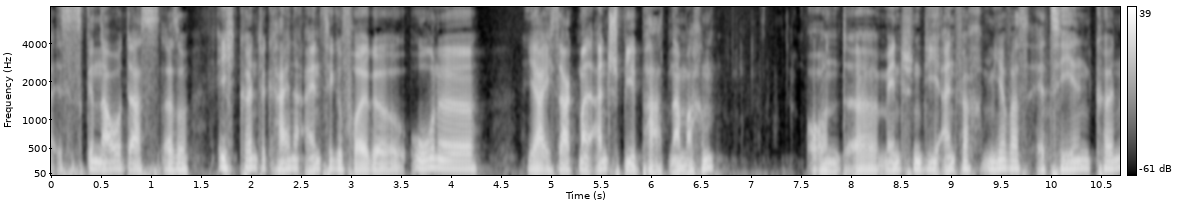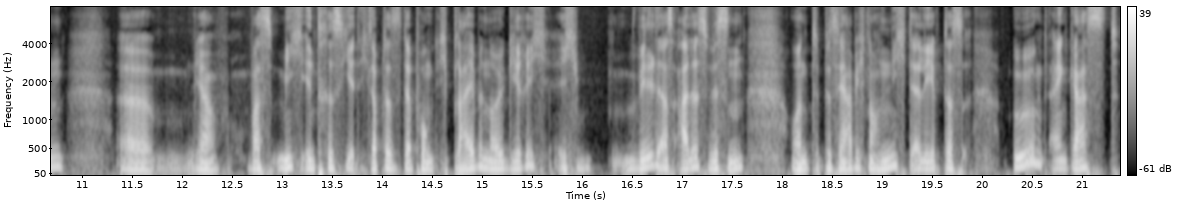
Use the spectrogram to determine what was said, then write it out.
ist es genau das. Also, ich könnte keine einzige Folge ohne, ja, ich sag mal, Anspielpartner machen und äh, Menschen, die einfach mir was erzählen können, äh, ja, was mich interessiert. Ich glaube, das ist der Punkt. Ich bleibe neugierig. Ich will das alles wissen. Und bisher habe ich noch nicht erlebt, dass irgendein Gast,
